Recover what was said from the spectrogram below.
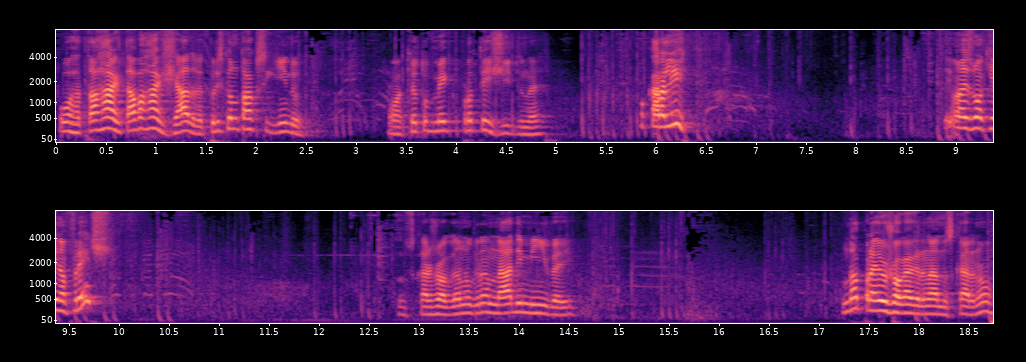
Porra, tá, tava rajado, velho. Por isso que eu não tava conseguindo. Bom, aqui eu tô meio que protegido, né? O cara ali. Tem mais um aqui na frente? Os caras jogando granada em mim, velho. Não dá pra eu jogar granada nos caras, não?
